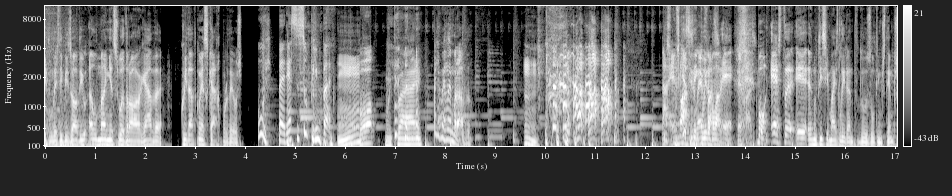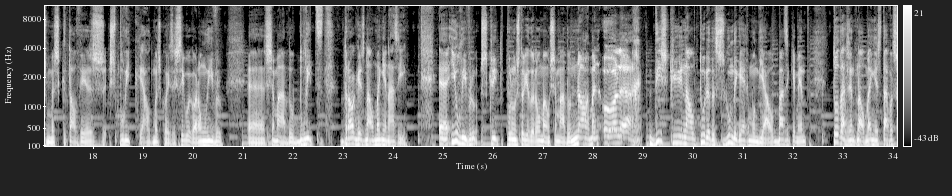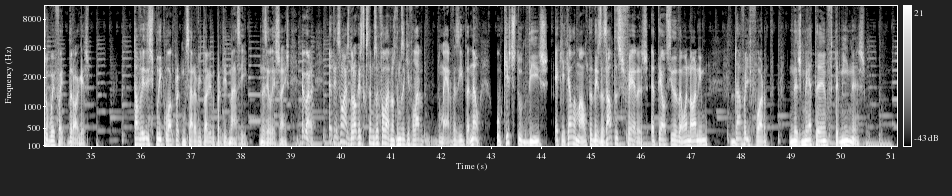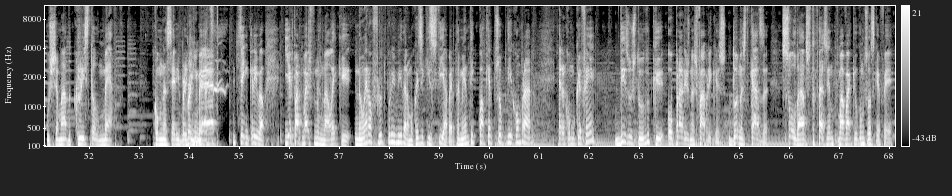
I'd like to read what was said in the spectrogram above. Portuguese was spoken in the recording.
Título deste episódio: Alemanha, sua drogada. Cuidado com esse carro, por Deus. Ui, parece supimpa. Bom, Muito bem. Olha, bem lembrado. ah, é Esqueci de é incluir a fácil. palavra. É. É fácil. Bom, esta é a notícia mais delirante dos últimos tempos, mas que talvez explique algumas coisas. Saiu agora um livro ah, chamado Blitzed Drogas na Alemanha Nazi. Ah, e o livro, escrito por um historiador alemão chamado Norman Ohler, diz que na altura da Segunda Guerra Mundial, basicamente, toda a gente na Alemanha estava sob o efeito de drogas. Talvez isso explique logo para começar a vitória do Partido Nazi nas eleições. Agora, atenção às drogas de que estamos a falar. Não estamos aqui a falar de uma ervasita. Não. O que este estudo diz é que aquela malta, desde as altas esferas até ao cidadão anónimo, dava-lhe forte nas metanfetaminas. O chamado crystal meth. Como na série Breaking, Breaking Bad. Bad. Isso é incrível. E a parte mais fenomenal é que não era o fruto proibido, era uma coisa que existia abertamente e que qualquer pessoa podia comprar. Era como o café. Diz o estudo que operários nas fábricas, donas de casa, soldados, toda a gente tomava aquilo como se fosse café.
